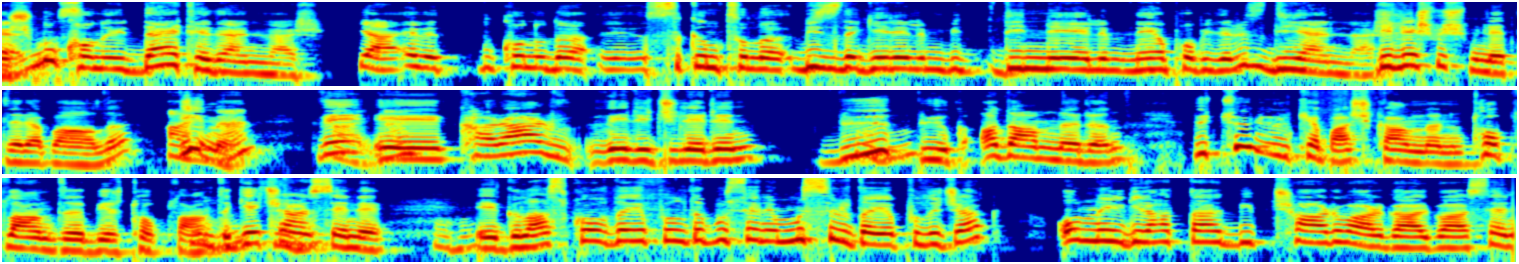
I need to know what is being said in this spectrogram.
bir şey. Buluşması. bu konuyu dert edenler. Ya evet bu konuda e, sıkıntılı biz de gelelim bir dinleyelim ne yapabiliriz diyenler. Birleşmiş Milletler'e bağlı değil mi? Aynen, Ve aynen. e, karar vericilerin büyük büyük adamların bütün ülke başkanlarının toplandığı bir toplantı. Geçen sene e, Glasgow'da yapıldı. Bu sene Mısır'da yapılacak. Onunla ilgili hatta bir çağrı var galiba. Sen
